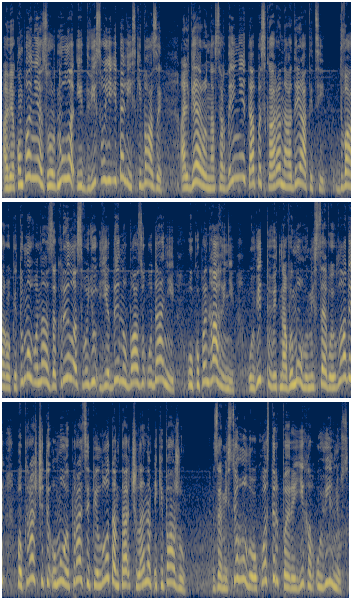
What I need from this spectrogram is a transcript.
авіакомпанія згорнула і дві свої італійські бази – Альгеро на Сардинії та Пескара на Адріатиці. Два роки тому вона закрила свою єдину базу у Данії – у Копенгагені у відповідь на вимогу місцевої влади покращити умови праці пілотам та членам екіпажу. Замість цього лоукостер переїхав у Вільнюс.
